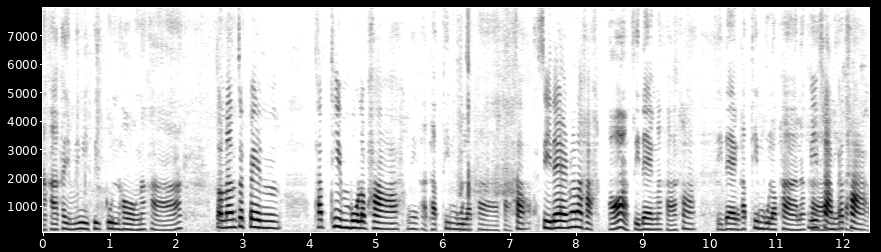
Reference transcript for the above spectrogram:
นะคะใครยังไม่มีพิกุลทองนะคะ ตอนนั้นจะเป็นทับทิมบูรพานี่ค่ะ ทับทิมบูรพาค่ะค่ะ สีแดงนั่นแหละค่ะอ๋อสีแดงนะคะ ค่ะ สีแดงทับทิมบูรพานะคะมีสามนี่กระค่ถาง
